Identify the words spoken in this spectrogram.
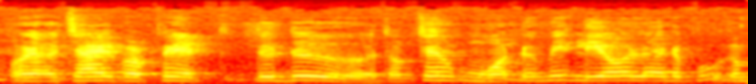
เพราะเราใช้ประเภทดื้อๆต้องใช้หมวดโดยไม่เลี้ยวเลยนะพูดกันไม่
